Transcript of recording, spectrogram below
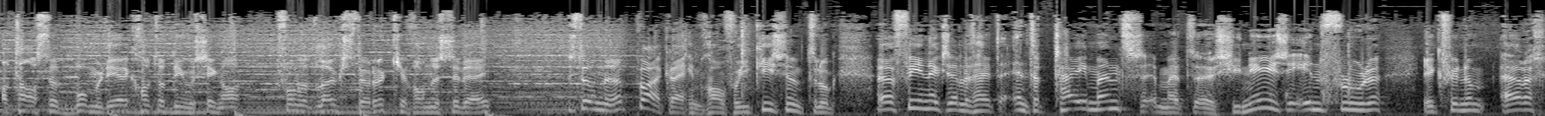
Althans, dat bombardeer ik gewoon tot nieuwe single. Ik vond het leukste rukje van de cd. Dus dan krijg je hem gewoon voor je kiezen natuurlijk. Eh, Phoenix, en het heet Entertainment. Met eh, Chinese invloeden. Ik vind hem erg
